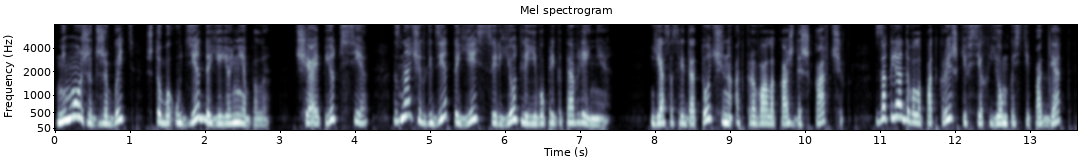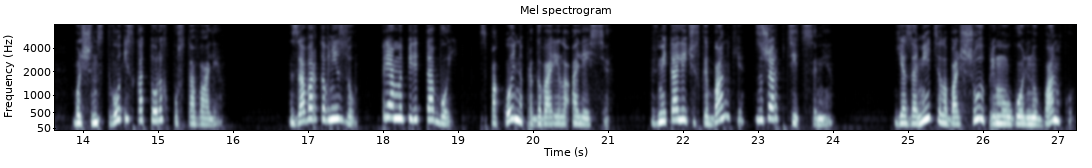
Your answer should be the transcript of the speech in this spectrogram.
Не может же быть, чтобы у деда ее не было. Чай пьют все, значит, где-то есть сырье для его приготовления. Я сосредоточенно открывала каждый шкафчик, заглядывала под крышки всех емкостей подряд, большинство из которых пустовали. «Заварка внизу, прямо перед тобой», – спокойно проговорила Олеся. «В металлической банке с жар-птицами». Я заметила большую прямоугольную банку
